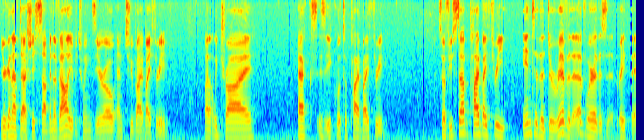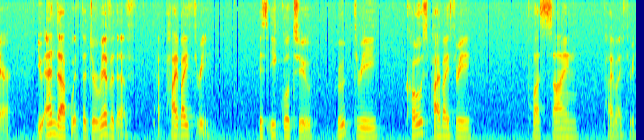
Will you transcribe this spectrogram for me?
you're going to have to actually sub in a value between 0 and 2 pi by 3. Why don't we try x is equal to pi by 3. So if you sub pi by 3 into the derivative, where is it? Right there. You end up with the derivative of pi by 3 is equal to root 3 cos pi by 3 plus sine pi by 3.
